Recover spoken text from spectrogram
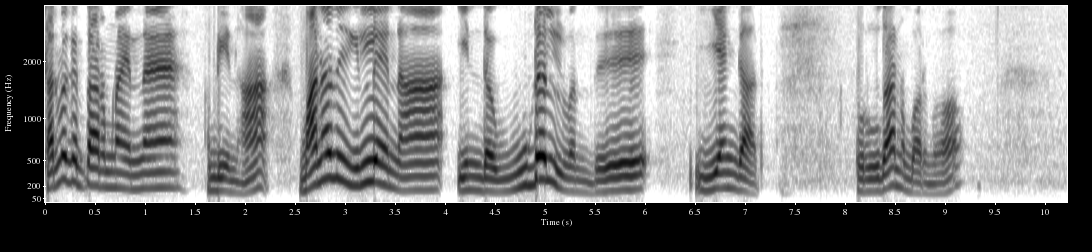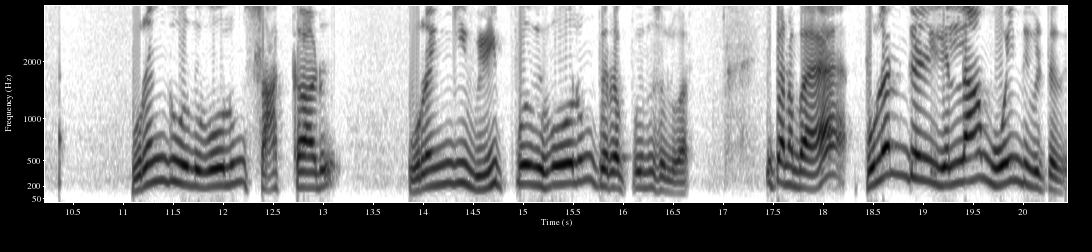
சர்வ கர்த்தாரம்னா என்ன? அப்படின்னா மனது இல்லைன்னா இந்த உடல் வந்து இயங்காது. ஒரு உதாரணம் பாருங்க. உறங்குவது போலும் சாக்காடு உறங்கி விழிப்பது போலும் பிறப்புன்னு சொல்லுவார். இப்போ நம்ம புலன்கள் எல்லாம் ஓய்ந்து விட்டது.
